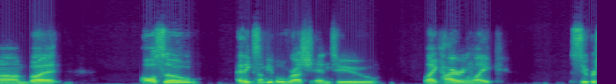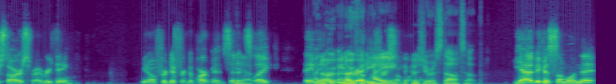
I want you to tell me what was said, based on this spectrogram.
um, but also i think some people rush into like hiring like superstars for everything you know for different departments. And it's like they may And, not be and ready for someone because you're a startup. yeah because someone that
